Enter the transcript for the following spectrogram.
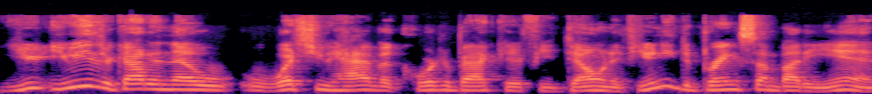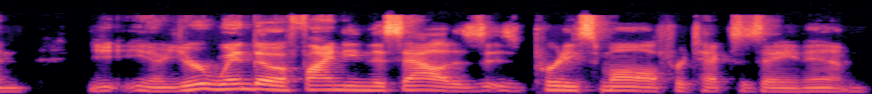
you you either got to know what you have at quarterback. Or if you don't, if you need to bring somebody in, you, you know your window of finding this out is is pretty small for Texas A and M.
